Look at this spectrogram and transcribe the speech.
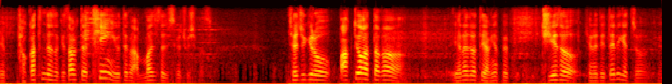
예, 벽 같은 데서 이렇게 싸울 때 팅 이거 때문에 안 맞을 때도 있으니까 조심하세요 제주기로 빡 뛰어갔다가 얘네들한테 양옆에 뒤에서 걔네들이 때리겠죠 이렇게.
